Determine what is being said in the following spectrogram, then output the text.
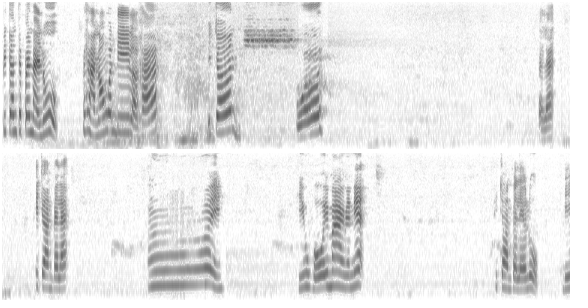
พี่จันจะไปไหนลูก ไปหาน้องวันดีเหรอคะพี่จันโว้ยไปแล้วพี่จอนไปละโอ้ยหิวโหยมากเลยเนี่ยพี่จอนไปแล้วลูกบี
